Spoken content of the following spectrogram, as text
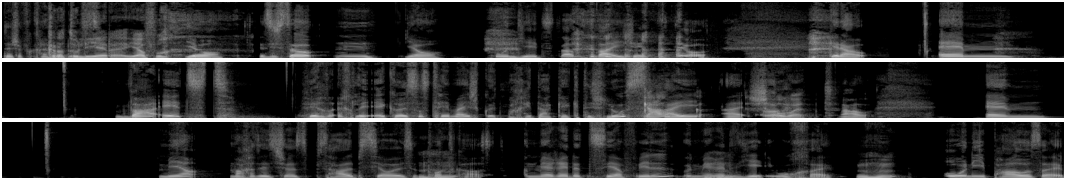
das ist einfach kein. Gratulieren, ja, voll. Ja, es ist so, mm, ja, und jetzt, was weiß jetzt, ja. Genau. Ähm, was jetzt vielleicht ein, bisschen ein größeres Thema ist, gut, mache ich da gegen den Schluss. Gell? Show it. Wow. Ähm, wir machen jetzt schon ein halbes Jahr unseren Mhm. Podcast. Und wir reden sehr viel und wir Mhm. reden jede Woche. Mhm. Ohne Pause.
